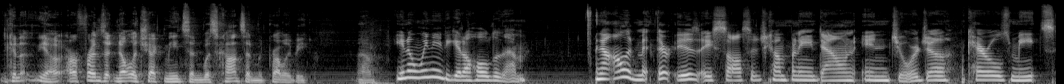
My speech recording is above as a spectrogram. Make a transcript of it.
you can you know our friends at Nolachek Meats in Wisconsin would probably be. Um, You know, we need to get a hold of them. Now, I'll admit there is a sausage company down in Georgia, Carroll's Meats,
